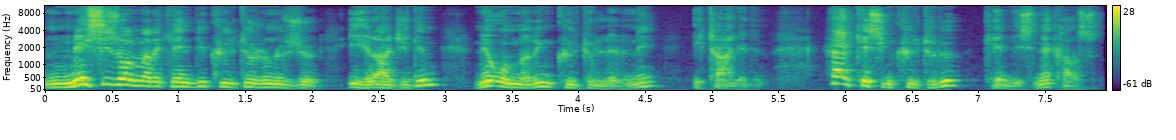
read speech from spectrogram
ne siz onlara kendi kültürünüzü ihraç edin, ne onların kültürlerini ithal edin. Herkesin kültürü kendisine kalsın.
